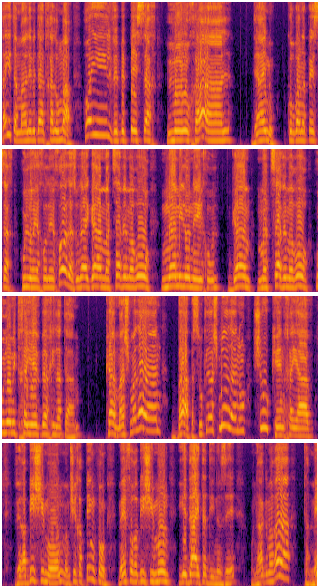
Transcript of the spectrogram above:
היית מעלה בדעתך לומר, הואיל ובפסח לא יאכל. דהיינו, קורבן הפסח הוא לא יכול לאכול, אז אולי גם מצה ומרור נמי לא נאכול, גם מצה ומרור הוא לא מתחייב באכילתם. קא משמע לן, בא הפסוק להשמיע לנו שהוא כן חייב. ורבי שמעון, ממשיך הפינג פונג, מאיפה רבי שמעון ידע את הדין הזה? עונה הגמרא, טמא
